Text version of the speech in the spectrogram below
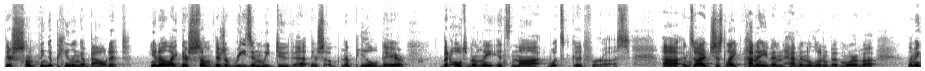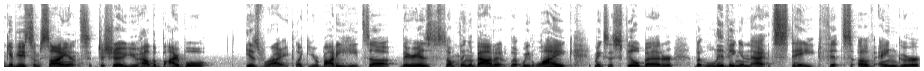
There's something appealing about it. You know, like there's some there's a reason we do that. There's an appeal there, but ultimately it's not what's good for us. Uh, and so I just like kind of even having a little bit more of a let me give you some science to show you how the Bible is right. Like your body heats up. There is something about it that we like, makes us feel better, but living in that state fits of anger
